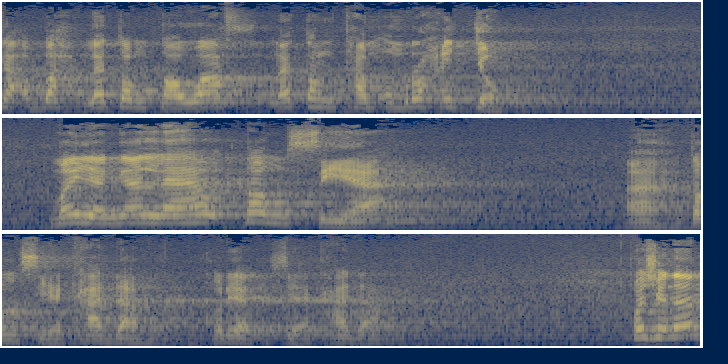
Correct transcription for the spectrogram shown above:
กะบะและต้องตาวัฟและต้องทำอุมรอให้จบ ไม่อย่างนั้นแล้วต้องเสียต้องเสียค่าดำเขาเรียกเสียค่าดำเพราะฉะนั้น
